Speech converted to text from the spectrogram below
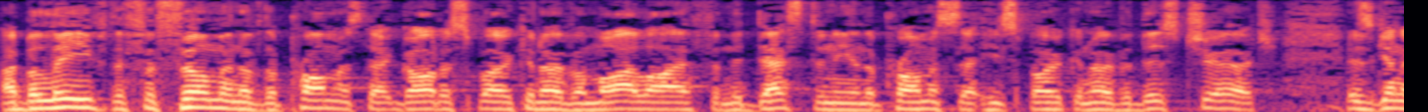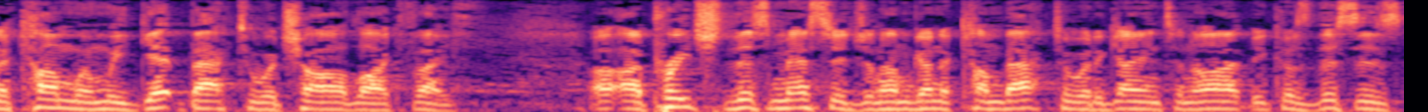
I believe the fulfillment of the promise that God has spoken over my life and the destiny and the promise that He's spoken over this church is going to come when we get back to a childlike faith. I preached this message, and I'm going to come back to it again tonight because this is,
